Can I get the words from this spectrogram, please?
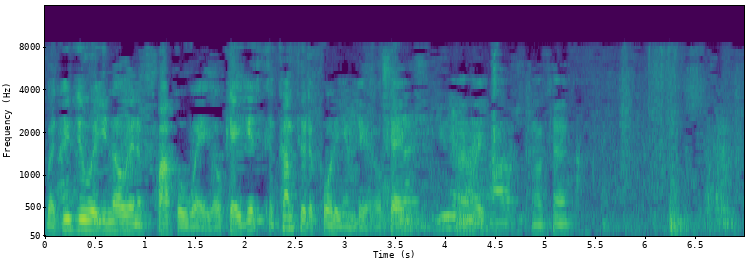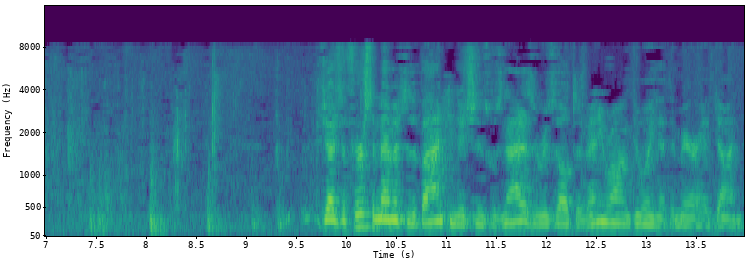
But you do it, you know, in a proper way, okay? Get, Come to the podium there, okay? Judge, you have my apology. Okay. Judge, the First Amendment to the bond conditions was not as a result of any wrongdoing that the mayor had done.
